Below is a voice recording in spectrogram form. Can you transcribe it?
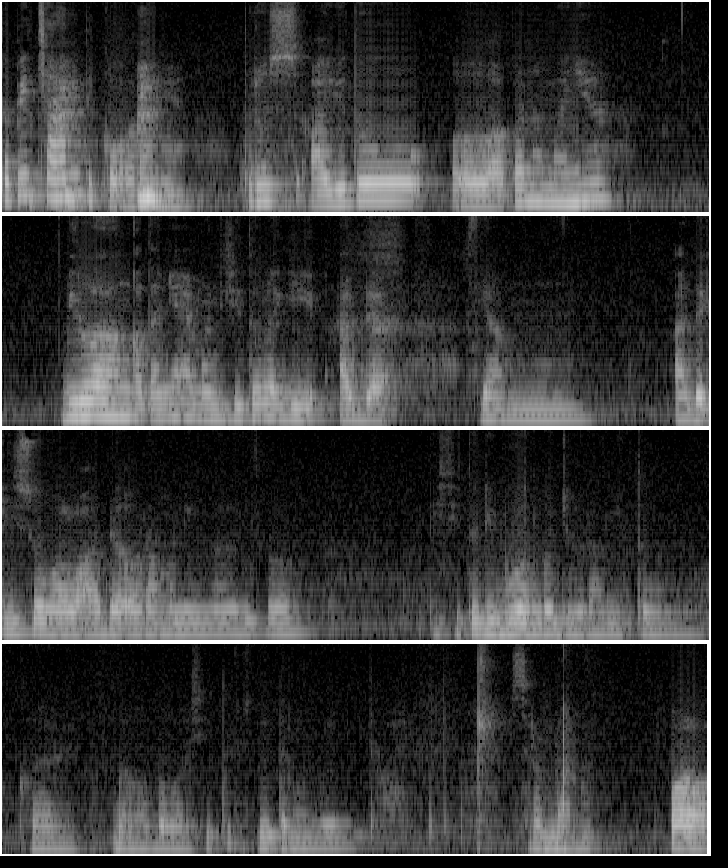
Tapi cantik kok orangnya. Terus Ayu tuh eh, apa namanya bilang katanya emang di situ lagi ada yang ada isu kalau ada orang meninggal gitu loh. Di situ dibuang ke jurang itu ke bawah-bawah situ terus ditemuin itu serem banget pol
